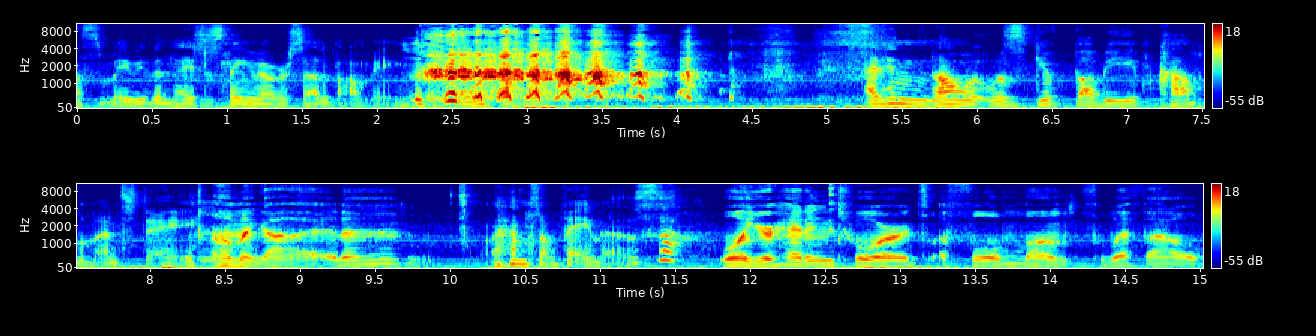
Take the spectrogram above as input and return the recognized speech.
That's maybe the nicest thing you've ever said about me. I didn't know it was Give Bubby Compliments Day. Oh my god. I'm so famous. Well, you're heading towards a full month without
